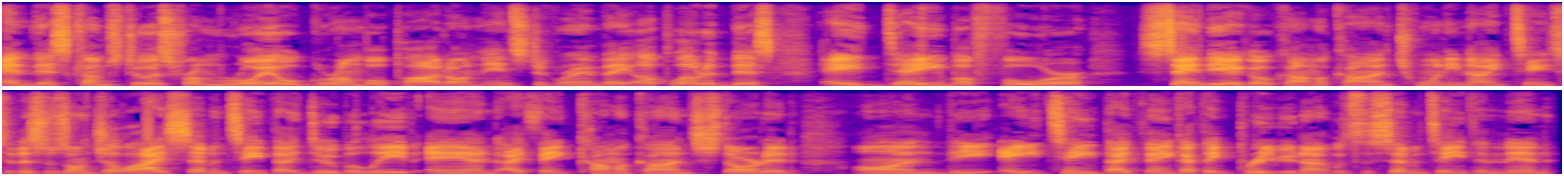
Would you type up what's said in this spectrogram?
and this comes to us from Royal Grumble Pod on Instagram. They uploaded this a day before San Diego Comic Con 2019. So this was on July 17th, I do believe, and I think Comic Con started on the 18th, I think. I think preview night was the 17th, and then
